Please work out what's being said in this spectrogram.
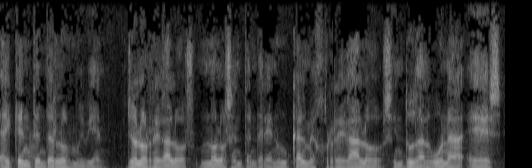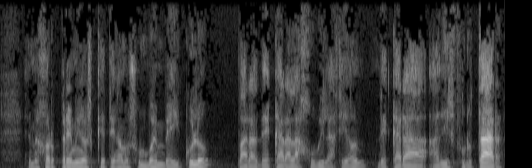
hay que entenderlos muy bien. Yo los regalos no los entenderé nunca. El mejor regalo, sin duda alguna, es el mejor premio es que tengamos un buen vehículo para de cara a la jubilación, de cara a disfrutar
